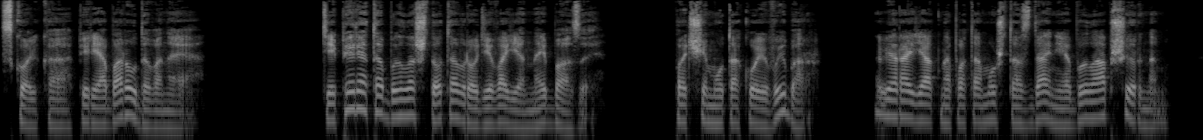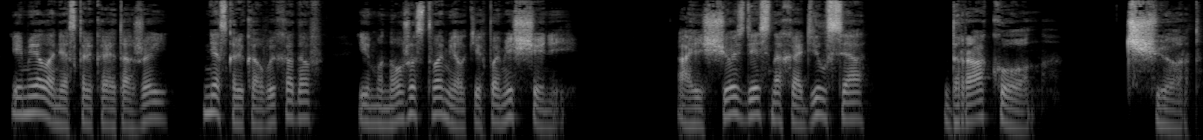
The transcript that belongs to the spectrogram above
сколько переоборудованное. Теперь это было что-то вроде военной базы. Почему такой выбор? Вероятно, потому что здание было обширным, имело несколько этажей, несколько выходов и множество мелких помещений. А еще здесь находился... дракон. Черт!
